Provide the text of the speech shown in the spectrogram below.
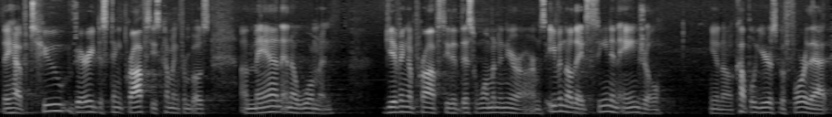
They have two very distinct prophecies coming from both a man and a woman, giving a prophecy that this woman in your arms, even though they'd seen an angel, you know, a couple years before that,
